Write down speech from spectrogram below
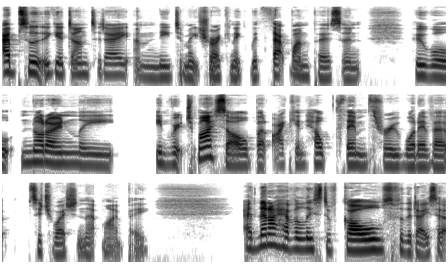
absolutely get done today. I need to make sure I connect with that one person who will not only enrich my soul, but I can help them through whatever situation that might be. And then I have a list of goals for the day. So,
